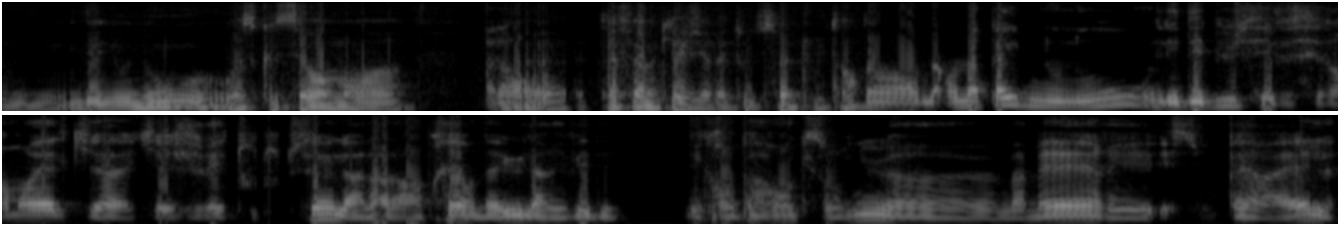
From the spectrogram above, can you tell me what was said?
des nounous ou est-ce que c'est vraiment euh, ta femme qui a géré toute seule tout le temps? On n'a pas eu de nounou. Les débuts, c'est vraiment elle qui a, qui a géré tout toute seule. Alors, après, on a eu l'arrivée des, des grands-parents qui sont venus, hein, ma mère et, son père à elle.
